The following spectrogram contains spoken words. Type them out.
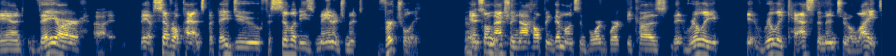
and they are uh, they have several patents, but they do facilities management virtually. Oh, and so cool. I'm actually now helping them on some board work because it really it really casts them into a light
